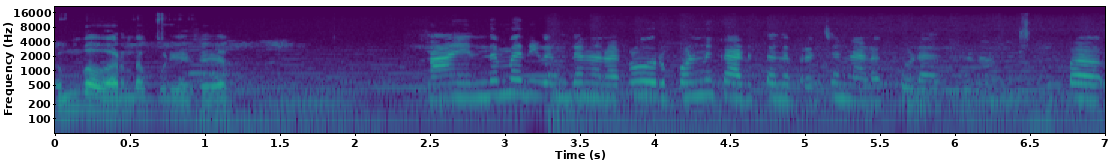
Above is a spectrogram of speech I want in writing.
ரொம்ப வருந்தக்கூடிய செயல். நான் எந்த மாதிரி வந்து நடக்கும் ஒரு பொண்ணுக்கு அடுத்து அந்த பிரச்சனை நடக்கக்கூடாதுன்னா இப்போ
